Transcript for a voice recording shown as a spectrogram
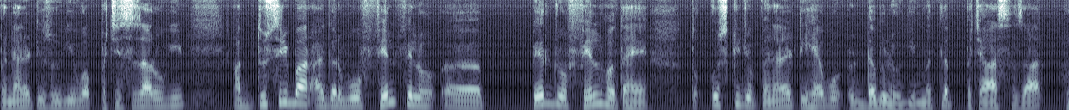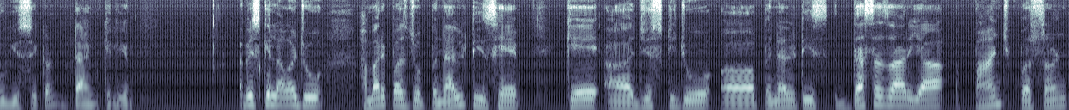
पेनल्टीज़ होगी वो पच्चीस हज़ार होगी। अब दूसरी बार अगर वो फेल फेल फिर जो फेल होता है तो उसकी जो पेनल्टी है वो डबल होगी मतलब पचास हज़ार होगी सेकंड टाइम के लिए। अब इसके अलावा जो हमारे पास जो पेनल्टीज़ है कि जिसकी जो पेनल्टीज़ दस हज़ार या पाँच परसेंट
